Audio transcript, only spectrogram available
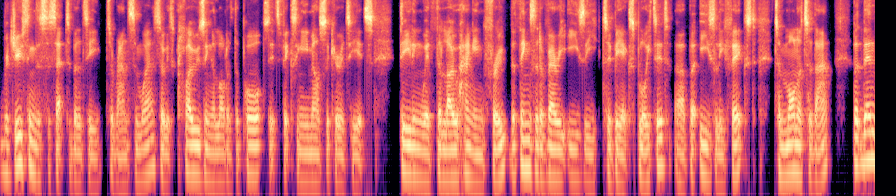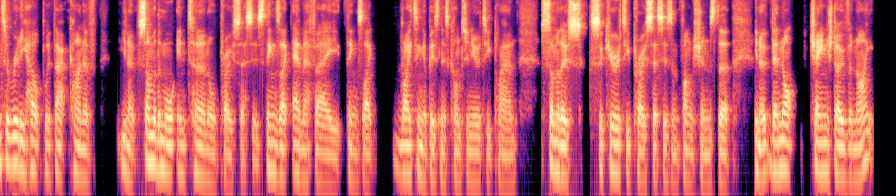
reducing the susceptibility to ransomware. So it's closing a lot of the ports, it's fixing email security, it's dealing with the low hanging fruit, the things that are very easy to be exploited, uh, but easily fixed, to monitor that, but then to really help with that kind of, you know, some of the more internal processes, things like MFA, things like writing a business continuity plan some of those security processes and functions that you know they're not changed overnight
